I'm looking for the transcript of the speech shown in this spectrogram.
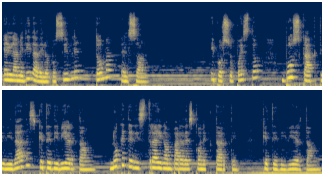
En la medida de lo posible, toma el sol. Y por supuesto, busca actividades que te diviertan, no que te distraigan para desconectarte, que te diviertan,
